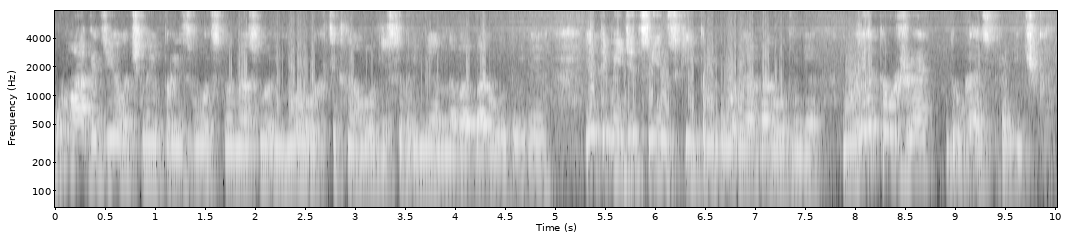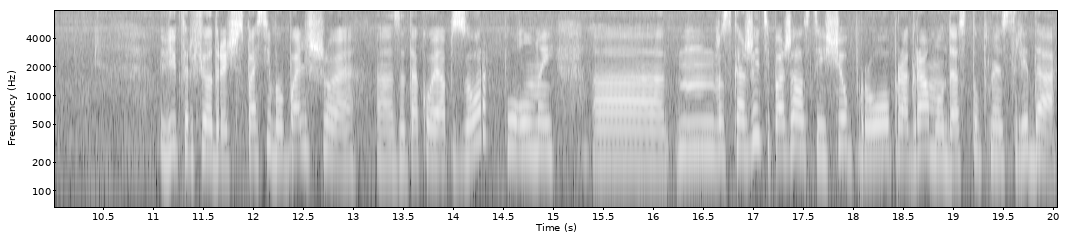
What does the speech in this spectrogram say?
бумагоделочное производство на основе новых технологий современного оборудования, это медицинские приборы и оборудование, но это уже другая страничка. Виктор Федорович, спасибо большое а, за такой обзор полный. А, расскажите, пожалуйста, еще про программу «Доступная среда».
